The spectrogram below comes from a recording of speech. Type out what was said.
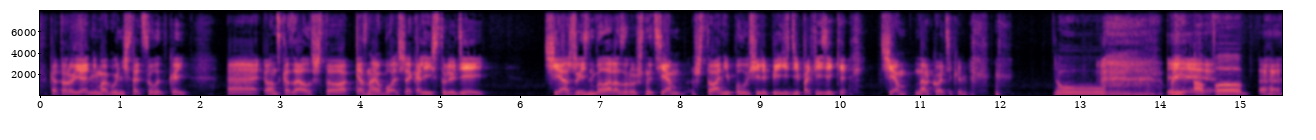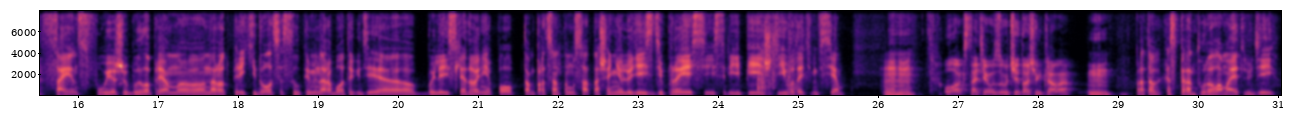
которую я не могу не читать с улыбкой. Он сказал, что «Я знаю большее количество людей, чья жизнь была разрушена тем, что они получили PhD по физике, чем наркотиками». Блин, а в Science Fu же было прям, э, народ перекидывался ссылками на работы, где были исследования по там, процентному соотношению людей с депрессией среди PhD, вот этим всем. Угу. О, кстати, звучит очень клево. Угу. Про то, как аспирантура ломает людей.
